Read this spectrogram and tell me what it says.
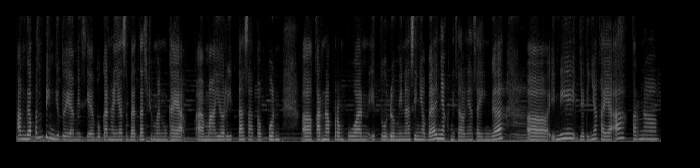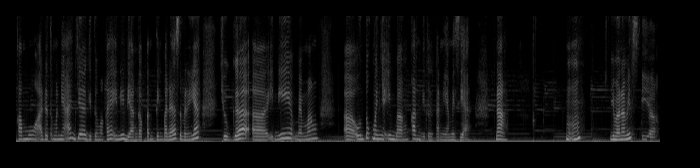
anggap penting gitu ya Miss ya. Bukan hanya sebatas cuman kayak uh, mayoritas ataupun uh, karena perempuan itu dominasinya banyak misalnya sehingga uh, ini jadinya kayak ah karena kamu ada temennya aja gitu. Makanya ini dianggap penting. Padahal sebenarnya juga uh, ini memang uh, untuk menyeimbangkan gitu kan ya Miss ya. Nah mm -mm. gimana Miss? Iya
